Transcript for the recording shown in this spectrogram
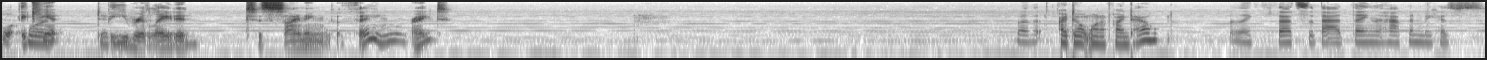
Well, it Or can't be didn't. related to signing the thing, right? well, th- I don't want to find out. like that's the bad thing that happened because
